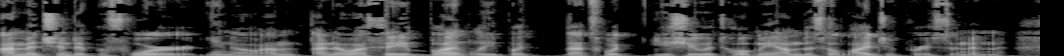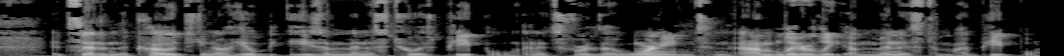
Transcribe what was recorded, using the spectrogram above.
I mentioned it before, you know, I'm, I know I say it bluntly, but that's what Yeshua told me. I'm this Elijah person. And it said in the codes, you know, he'll be, he's a menace to his people and it's for the warnings. And I'm literally a menace to my people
